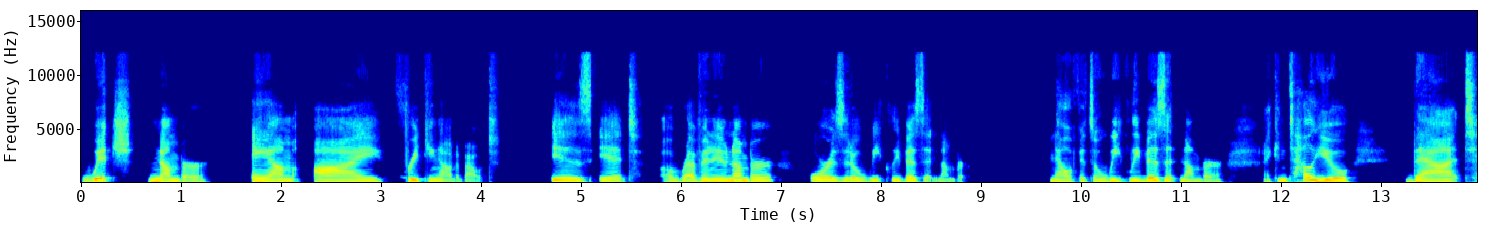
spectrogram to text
which number am I freaking out about? Is it a revenue number or is it a weekly visit number? Now, if it's a weekly visit number, I can tell you that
